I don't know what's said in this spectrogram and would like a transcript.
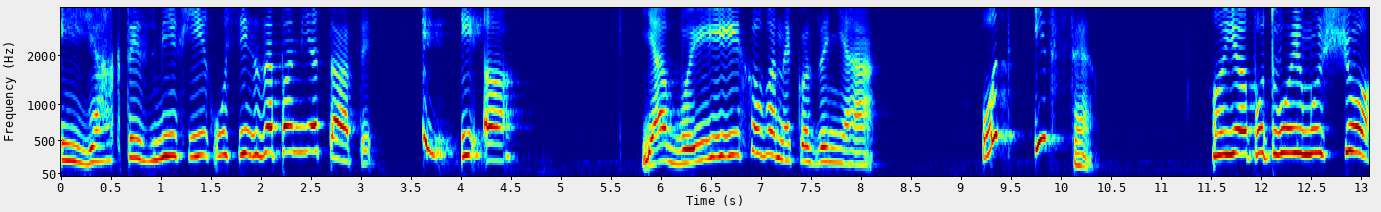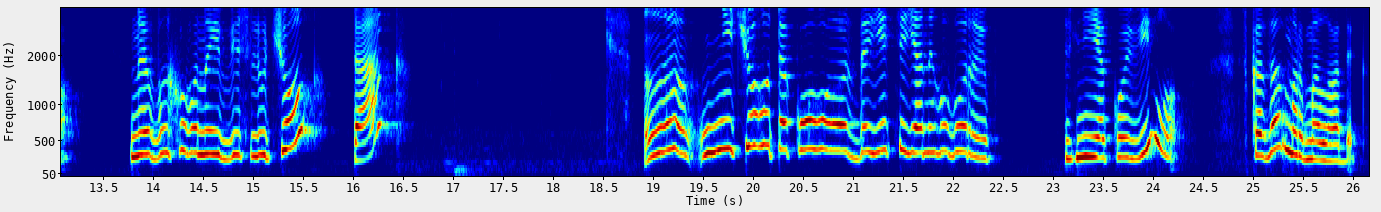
І як ти зміг їх усіх запам'ятати? І, і а. Я виховане козеня. От і все. А я, по-твоєму, що? Невихований віслючок? Так? Е, нічого такого, здається, я не говорив. Зніяковіло, сказав мармеладик.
